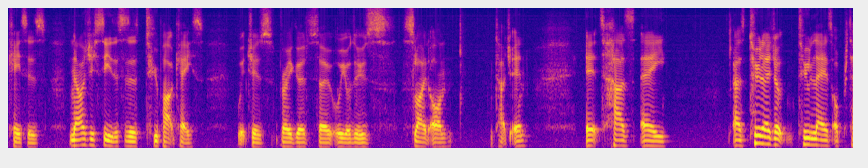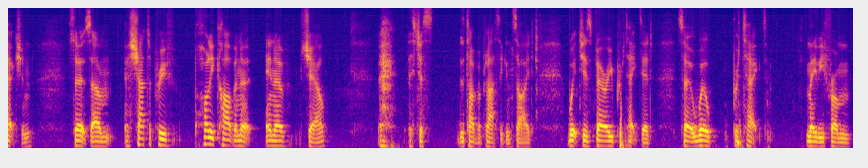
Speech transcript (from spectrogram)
cases. Now as you see, this is a two-part case, which is very good. So all you'll do is slide on, and attach it in it has a has two layers of, two layers of protection. So it's um, a shatterproof polycarbonate inner shell. it's just the type of plastic inside, which is very protected. So it will protect maybe from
